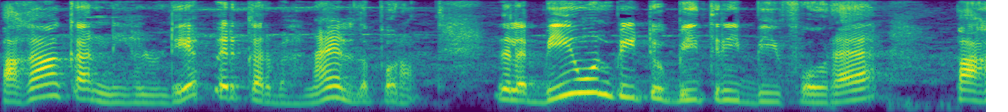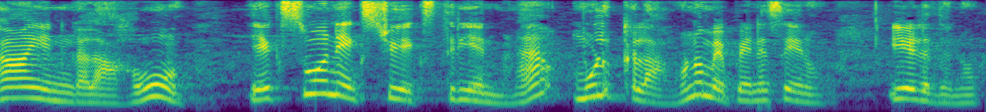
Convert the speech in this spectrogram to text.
பகா கர்ணிகளுடைய பெருக்கற்பலனாக எழுத போகிறோம் இதில் P one P two P three P ஃபோரை பகா எண்களாகவும் x one x two x three என்பன முழுக்களாகவும் நம்ம இப்போ என்ன செய்யணும்? எழுதணும்.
